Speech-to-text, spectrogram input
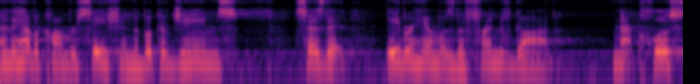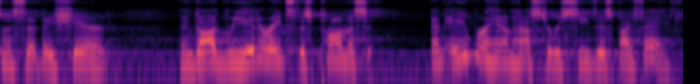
and they have a conversation. The book of James says that Abraham was the friend of God and that closeness that they shared. And God reiterates this promise, and Abraham has to receive this by faith.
